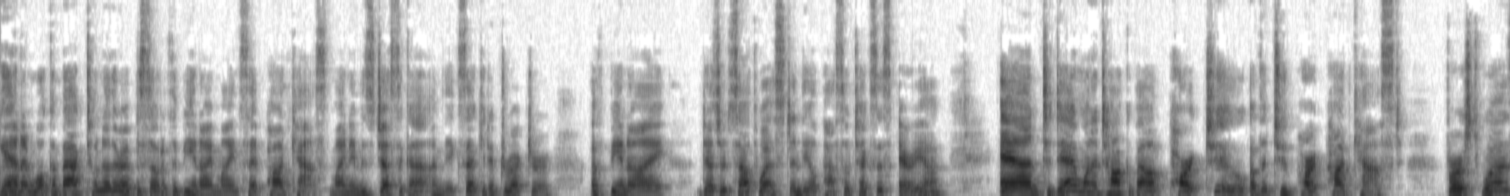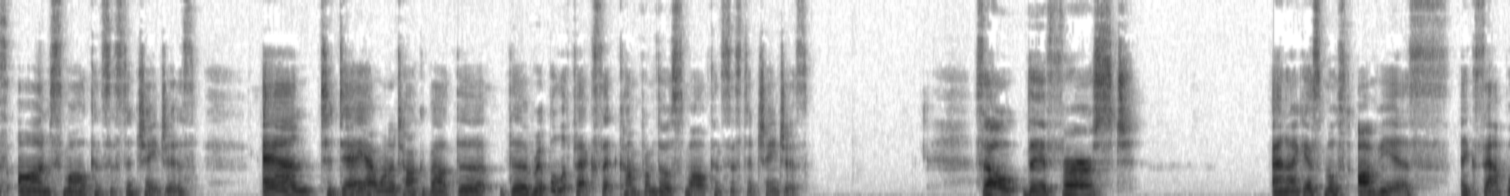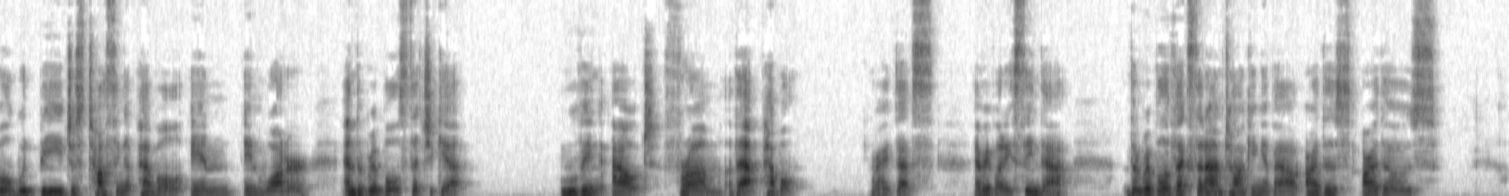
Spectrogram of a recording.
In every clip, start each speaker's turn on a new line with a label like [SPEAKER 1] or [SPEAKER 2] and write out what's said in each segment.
[SPEAKER 1] again, and welcome back to another episode of the BNI Mindset Podcast. My name is Jessica. I'm the Executive Director of BNI Desert Southwest in the El Paso, Texas area. And today I want to talk about part two of the two part podcast. First was on small, consistent changes. And today I want to talk about the, the ripple effects that come from those small, consistent changes. So the first and I guess most obvious example would be just tossing a pebble in, in water and the ripples that you get moving out from that pebble, right? That's, everybody's seen that. The ripple effects that I'm talking about are this, are those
